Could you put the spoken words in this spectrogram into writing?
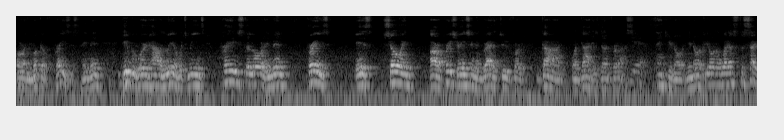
or in the book of praises. Amen. Hebrew word hallelujah, which means praise the Lord. Amen. Praise is showing our appreciation and gratitude for God, what God has done for us. Yes. Thank you, Lord. You know, if you don't know what else to say,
